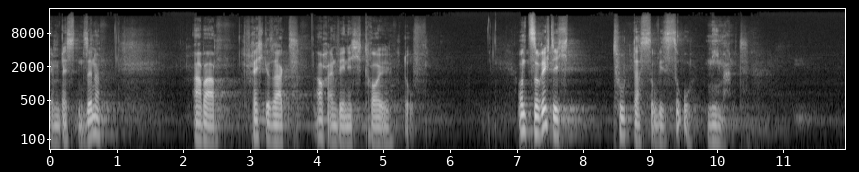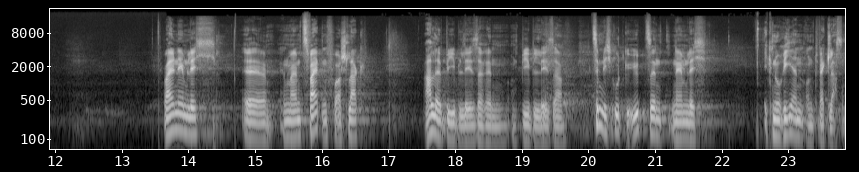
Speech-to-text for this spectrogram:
im besten Sinne. Aber frech gesagt, auch ein wenig treu doof. Und so richtig tut das sowieso niemand. Weil nämlich äh, in meinem zweiten Vorschlag alle Bibelleserinnen und Bibelleser ziemlich gut geübt sind, nämlich ignorieren und weglassen.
